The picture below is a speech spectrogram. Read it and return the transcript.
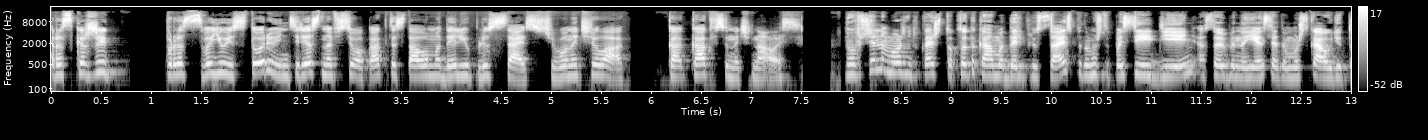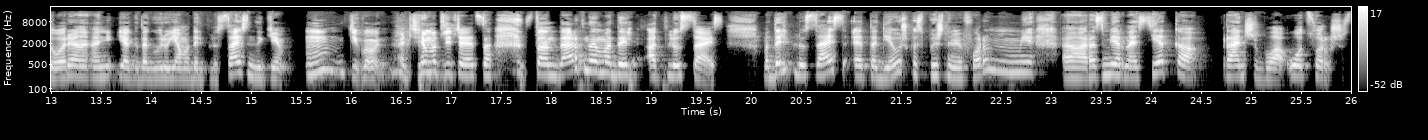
Расскажи про свою историю. Интересно все. Как ты стала моделью плюс сайз? С чего начала? Как, как все начиналось? Ну, вообще, ну, можно сказать, что кто такая модель плюс сайз, потому что по сей день, особенно если это мужская аудитория, они, я когда говорю, я модель плюс сайз, они такие, «М, типа, а чем отличается стандартная модель от плюс сайз? Модель плюс сайз — это девушка с пышными формами, э, размерная сетка раньше была от 46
